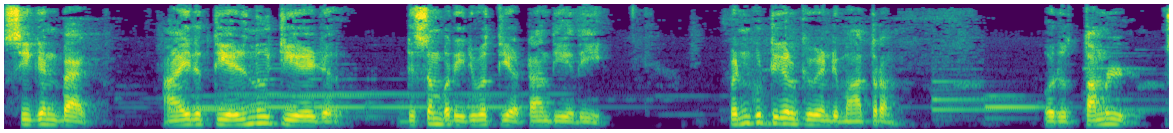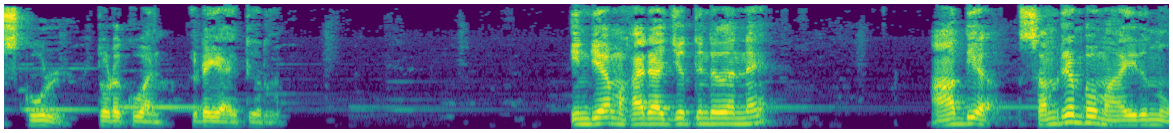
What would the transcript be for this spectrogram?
സീഗൻ ബാഗ് ആയിരത്തി എഴുന്നൂറ്റിയേഴ് ഡിസംബർ ഇരുപത്തി എട്ടാം തീയതി. പെൺകുട്ടികൾക്ക് വേണ്ടി മാത്രം ഒരു തമിഴ് സ്കൂൾ തുടക്കുവാൻ ഇടയായി തീർന്നു. ഇന്ത്യ മഹാരാജ്യത്തിന്റെ തന്നെ ആദ്യ സംരംഭമായിരുന്നു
